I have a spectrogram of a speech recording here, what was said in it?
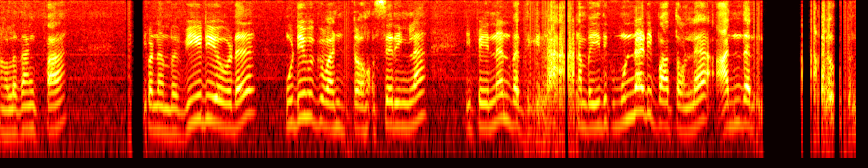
அவ்வளோதாங்கப்பா இப்போ நம்ம வீடியோவோட முடிவுக்கு வந்துட்டோம். சரிங்களா? இப்போ என்னன்னு பார்த்தீங்கன்னா நம்ம இதுக்கு முன்னாடி பார்த்தோம்ல அந்த அளவுக்கு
